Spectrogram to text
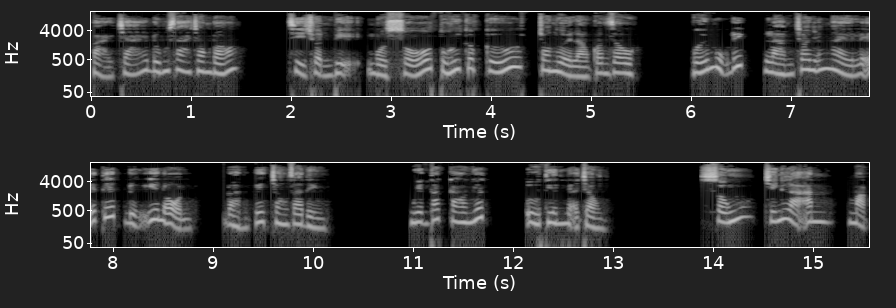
phải trái đúng sai trong đó, chỉ chuẩn bị một số túi cấp cứu cho người làm con dâu, với mục đích làm cho những ngày lễ Tết được yên ổn, đoàn kết trong gia đình. Nguyên tắc cao nhất, ưu tiên mẹ chồng. Sống chính là ăn, mặc,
